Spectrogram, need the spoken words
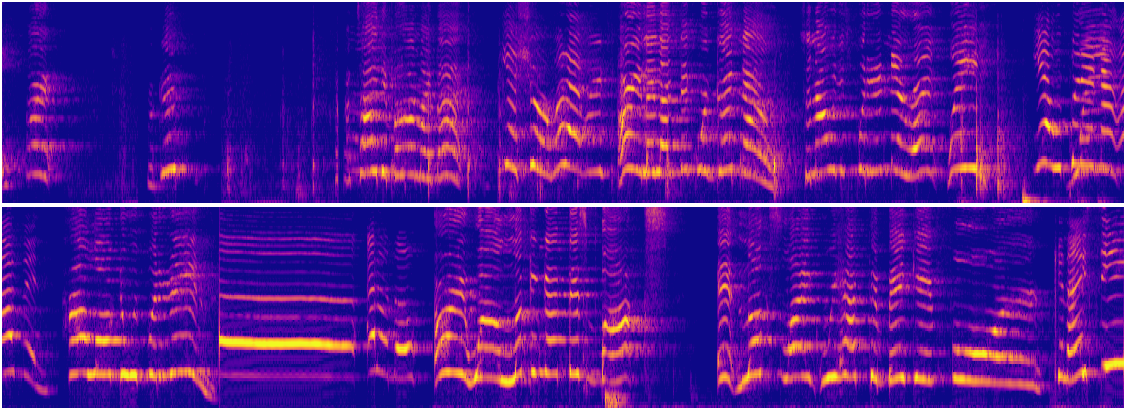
All right. We're good? I tied it behind my back. Yeah, sure, whatever. All right, Layla, I think we're good now. So now we just put it in there, right? Wait. Yeah, we put Wait. it in the oven. How long do we put it in? Uh, I don't know. All right, well, looking at this box, it looks like we have to bake it for... Can I see?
